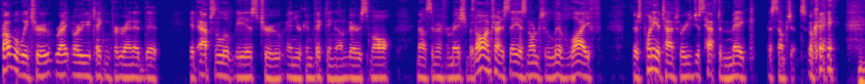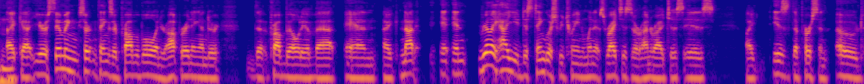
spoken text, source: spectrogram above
probably true, right? Or you're taking for granted that it absolutely is true, and you're convicting on very small amounts of information. But all I'm trying to say is, in order to live life, there's plenty of times where you just have to make assumptions. Okay, Mhm. like uh, you're assuming certain things are probable, and you're operating under the probability of that, and like not and, and really how you distinguish between when it's righteous or unrighteous is like is the person owed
